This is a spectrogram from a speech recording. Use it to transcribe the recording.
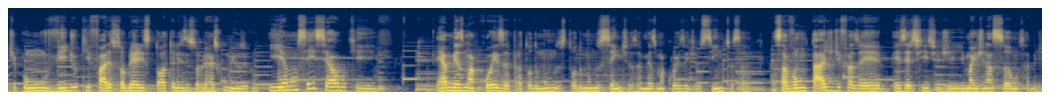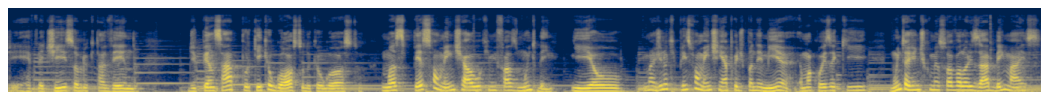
Tipo um vídeo que fale sobre Aristóteles e sobre High School Musical. E eu não sei se é algo que é a mesma coisa para todo mundo, todo mundo sente essa mesma coisa que eu sinto, essa, essa vontade de fazer exercício de imaginação, sabe? De refletir sobre o que tá vendo, de pensar por que, que eu gosto do que eu gosto. Mas pessoalmente é algo que me faz muito bem. E eu imagino que principalmente em época de pandemia é uma coisa que muita gente começou a valorizar bem mais,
